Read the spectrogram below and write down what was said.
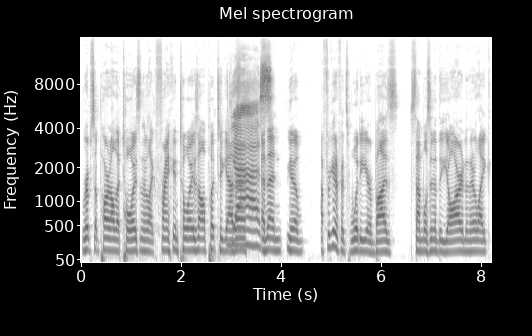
rips apart all the toys and they're like Franken toys all put together, Yes. and then you know I forget if it's Woody or Buzz stumbles into the yard and they're like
